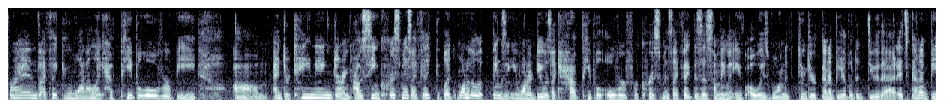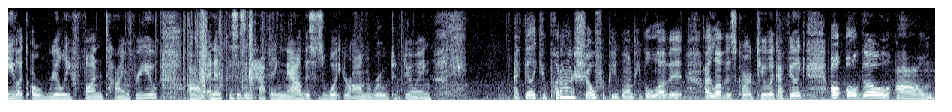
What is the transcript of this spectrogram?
friends. I feel like you want to like have people over, be um, entertaining during. I was seeing Christmas. I feel like like one of the things that you want to do is like have people over for Christmas. I feel like this is something that you've always wanted to do. You're gonna be able to do that. It's gonna be like a really fun time for you. Um, and if this isn't happening now, this is what you're on the road to doing. I feel like you put on a show for people and people love it. I love this card too. Like I feel like although um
